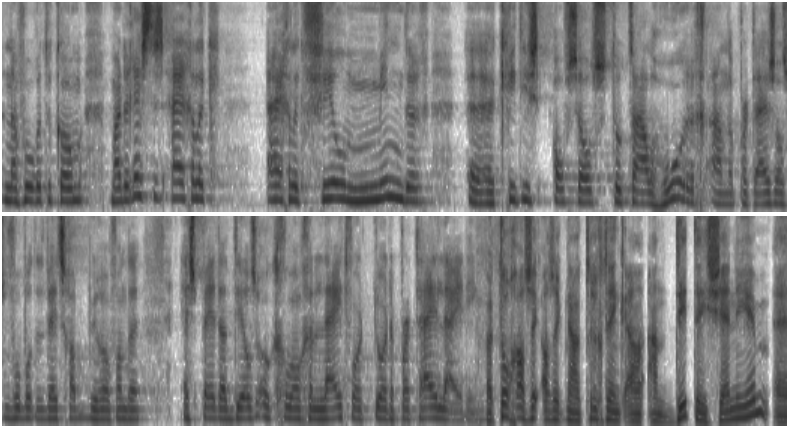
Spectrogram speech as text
naar voren te komen. Maar de rest is eigenlijk eigenlijk veel minder uh, kritisch of zelfs totaal horig aan de partij. Zoals bijvoorbeeld het wetenschappelijk van de SP, dat deels ook gewoon geleid wordt door de partijleiding. Maar toch, als ik, als ik nou terugdenk aan, aan dit decennium, uh,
